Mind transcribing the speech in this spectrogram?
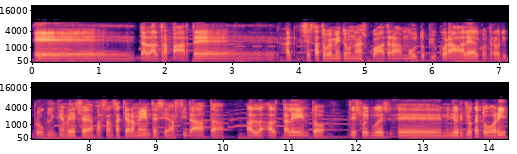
E dall'altra parte eh, c'è stata ovviamente una squadra molto più corale, al contrario di Brooklyn, che invece abbastanza chiaramente si è affidata al, al talento dei suoi due eh, migliori giocatori,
